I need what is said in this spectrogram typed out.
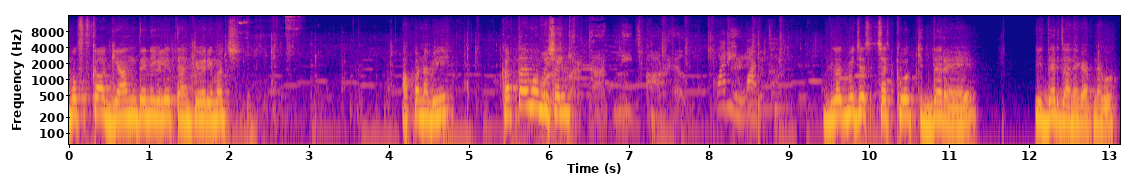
मुफ़्त का ज्ञान देने के लिए थैंक यू वेरी मच अपन अभी करता है वो mission? Let me just check वो किधर है. इधर जाने का अपने को.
